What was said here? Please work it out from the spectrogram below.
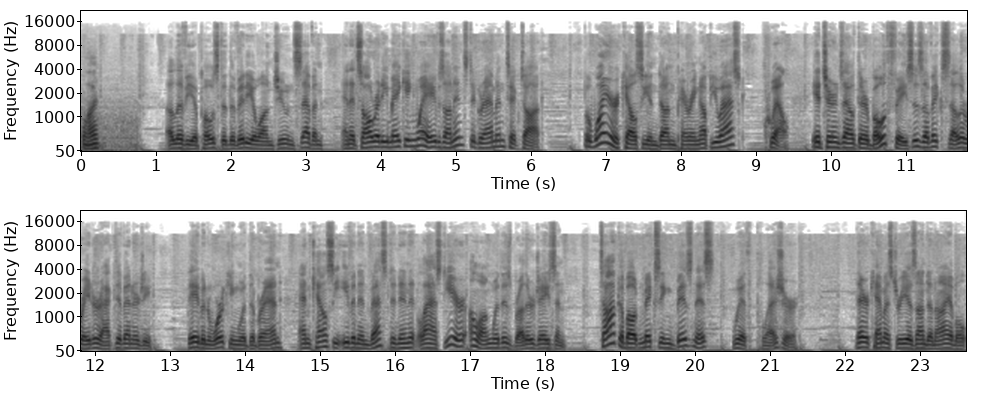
What? Olivia posted the video on June 7, and it's already making waves on Instagram and TikTok. But why are Kelce and Dunne pairing up, you ask? Well, it turns out they're both faces of Accelerator Active Energy. They've been working with the brand, and Kelce even invested in it last year along with his brother Jason. Talk about mixing business with pleasure. Their chemistry is undeniable,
